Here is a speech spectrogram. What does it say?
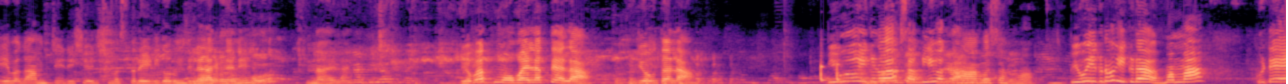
हे बघा आमची डिशेस मस्त रेडी करून दिल्या आत्याने नाही नाही. हे बघ मोबाईल लागते याला जेवताना. पिऊ इकडं बघ सगळी बघ. हा बस हा. पिऊ इकडं बघ इकडं. मम्मा कुठे?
